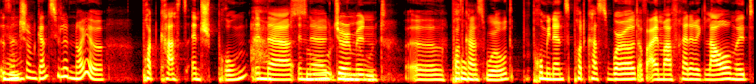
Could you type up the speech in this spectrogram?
Ja. sind schon ganz viele neue Podcasts entsprungen in der, in der. German äh, Podcast World. Prominenz Podcast World. Auf einmal Frederik Lau mit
